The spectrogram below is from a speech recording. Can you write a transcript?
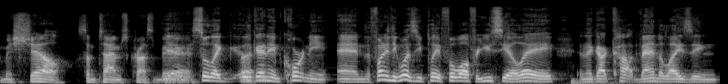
Michelle sometimes cross Yeah. So like, it was a guy named Courtney, and the funny thing was he played football for UCLA, and then got caught vandalizing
